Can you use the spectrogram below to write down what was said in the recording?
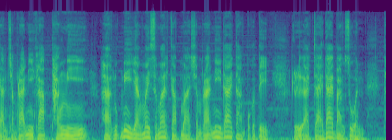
การชำระหนี้ครับ ทั้งนี้หากลูกหนี้ยังไม่สามารถกลับมาชำระหนี้ได้ตามปกติ หรืออาจจ่ายได้บางส่วน ธ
